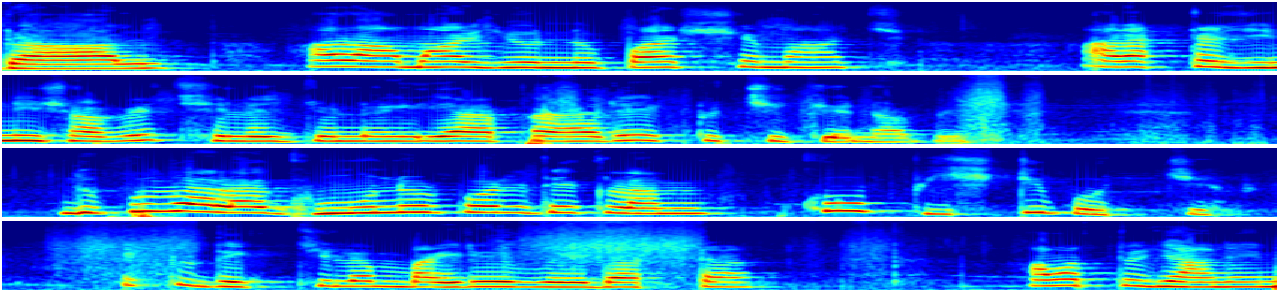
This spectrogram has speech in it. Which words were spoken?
ডাল, আর আমার জন্য পার্শে মাছ। আর একটা জিনিস হবে, ছেলের জন্য এয়ার ফ্রায়ারে একটু চিকেন হবে। দুপুরবেলা ঘুমানোর পরে দেখলাম খুব বৃষ্টি পড়ছে। একটু দেখছিলাম বাইরের ওয়েদারটা আমার তো জানেন,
